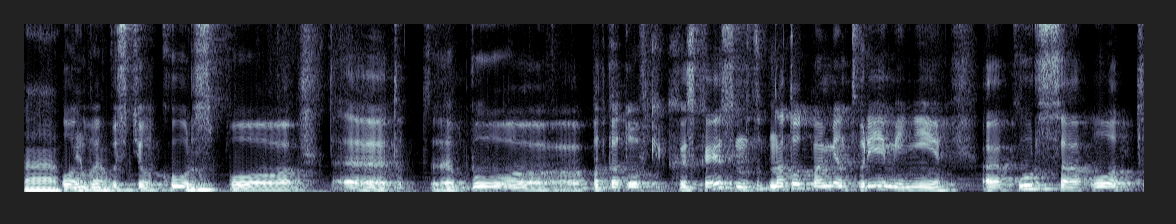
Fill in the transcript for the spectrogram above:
А, Он выпустил понял. курс по, э, этот, э, по подготовке к СКС. На тот момент времени э, курса от...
